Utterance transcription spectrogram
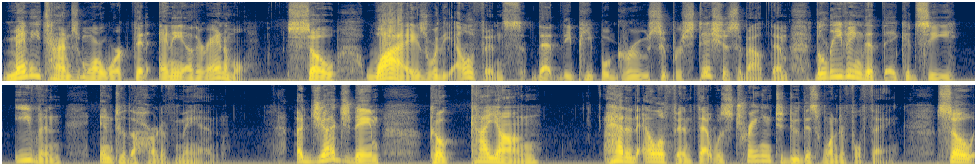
many times more work than any other animal. So wise were the elephants that the people grew superstitious about them, believing that they could see even into the heart of man. A judge named Kokayang had an elephant that was trained to do this wonderful thing. So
